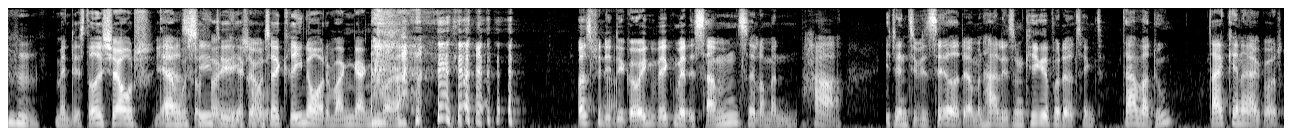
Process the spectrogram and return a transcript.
Men det er stadig sjovt. Jeg er må sige det. Jeg kommer sjovt. til at grine over det mange gange, tror jeg. Også fordi Ja. ja. det går ikke væk med det samme, selvom man har identificeret det, og man har ligesom kigget på det og tænkt, der var du, dig kender jeg godt.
